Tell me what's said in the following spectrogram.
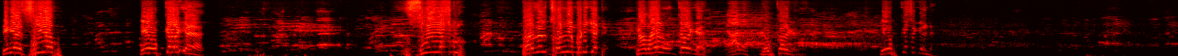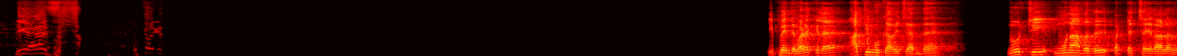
நீங்க சிஎம் நீங்க உட்காருங்க. சிஎம் பதில் சொல்லி முடிக்கட்டு. நான் வயல் உட்காருங்க உட்காருங்க நீ உட்காருங்க நீங்க உட்காருங்க இப்ப இந்த வழக்குல அதிமுகவை சேர்ந்த நூற்றி மூணாவது வட்டச் செயலாளர்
